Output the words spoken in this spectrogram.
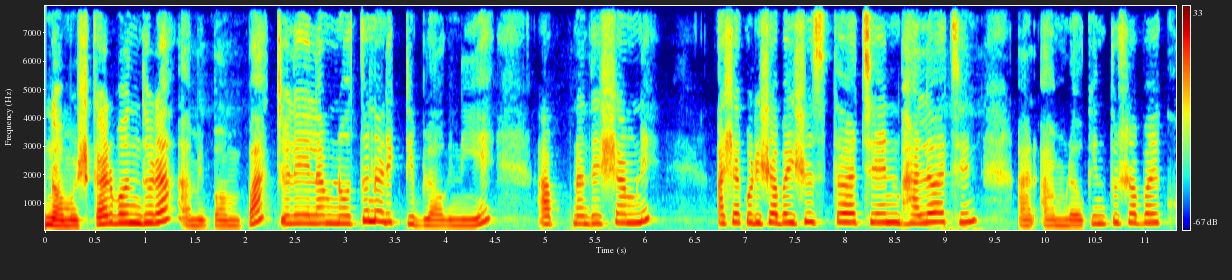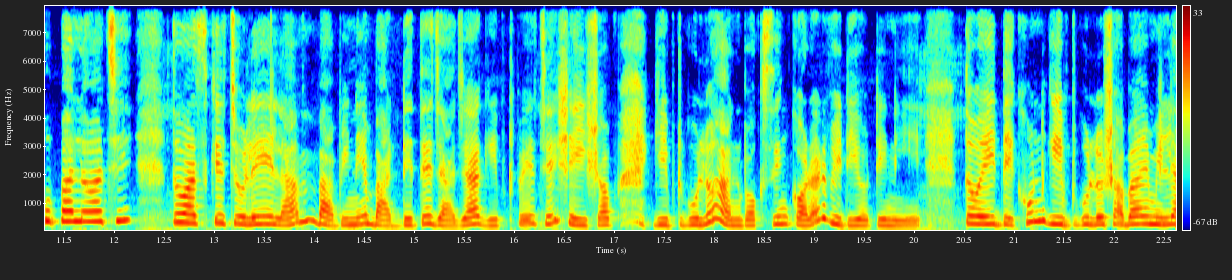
নমস্কার বন্ধুরা আমি পম্পা। চলে এলাম নতুন আরেকটি ব্লগ নিয়ে। আপনাদের সামনে আশা করি সবাই সুস্থ আছেন, ভালো আছেন। আর আমরাও কিন্তু সবাই খুব ভালো আছি। তো আজকে চলে এলাম বাবিনে বার্থডেতে যা যা গিফট পেয়েছে সেই সব গিফটগুলো আনবক্সিং করার ভিডিওটি নিয়ে। তো এই দেখুন গিফটগুলো সবাই মিলে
